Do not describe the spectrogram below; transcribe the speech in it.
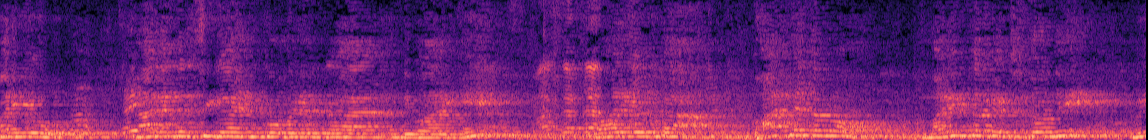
మరియు కార్యదర్శిగా ఎన్నుకోబడినటువంటి వారికి వారి యొక్క బాధ్యతను మరింత పెంచుతుంది. మీ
